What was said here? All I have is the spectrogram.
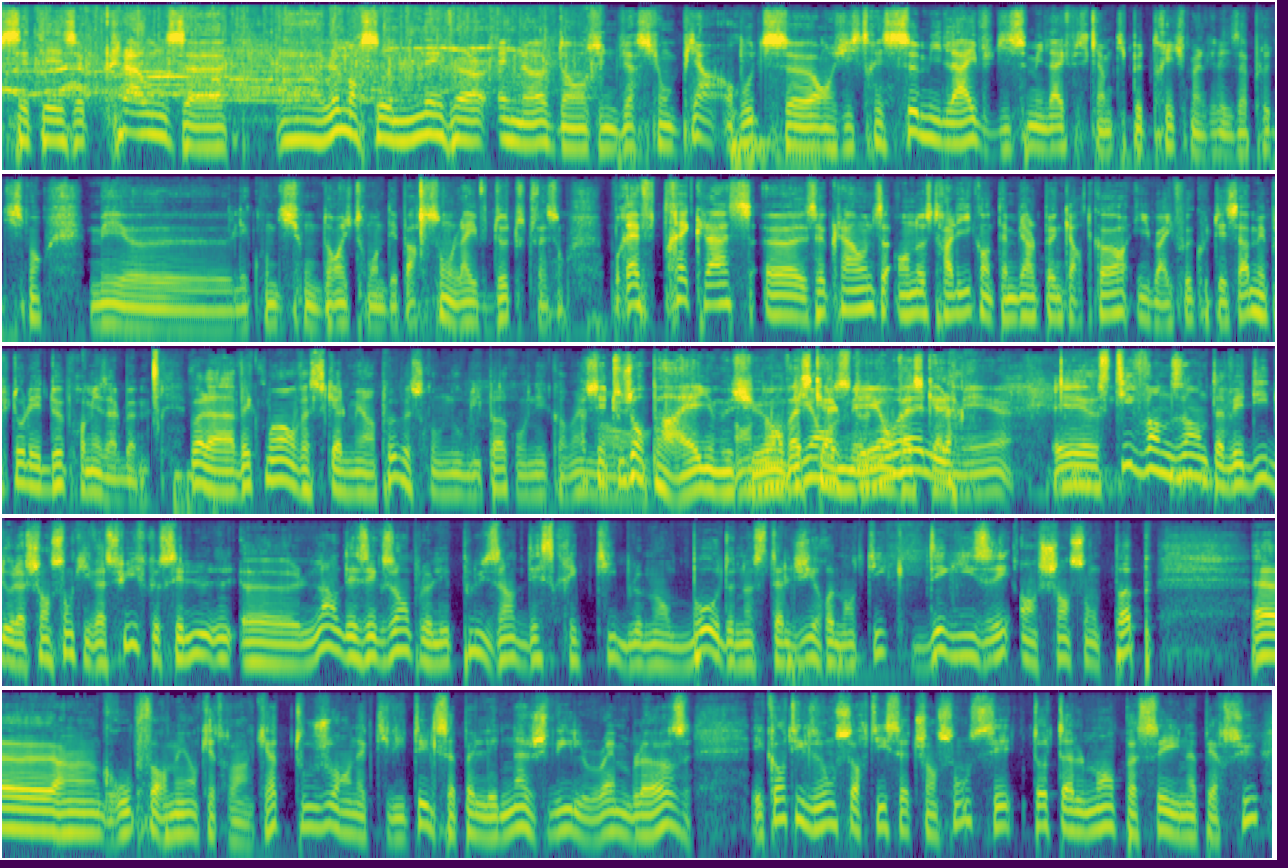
C'était The Clowns, euh, euh, le morceau Never Enough dans une version bien roots euh, enregistrée semi-live. Je dis semi-live parce qu'il y a un petit peu de triche malgré les applaudissements, mais euh, les conditions d'enregistrement de départ sont live de toute façon. Bref, très classe. euh, The Clowns en Australie, quand t'aimes bien le punk hardcore, il, bah, il faut écouter ça, mais plutôt les deux premiers albums. Voilà, avec moi, on va se calmer un peu parce qu'on n'oublie pas qu'on est quand même. Ah, c'est en- toujours pareil, monsieur. On va se calmer, on va se calmer. Et euh, Steve Van Zandt avait dit de la chanson qui va suivre que c'est euh, l'un des exemples les plus indescriptiblement beaux de nostalgie romantique déguisée en chanson pop. Euh, un groupe formé en 84, toujours en activité, il s'appelle les Nashville Ramblers. Et quand ils ont sorti cette chanson, c'est totalement passé inaperçu.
